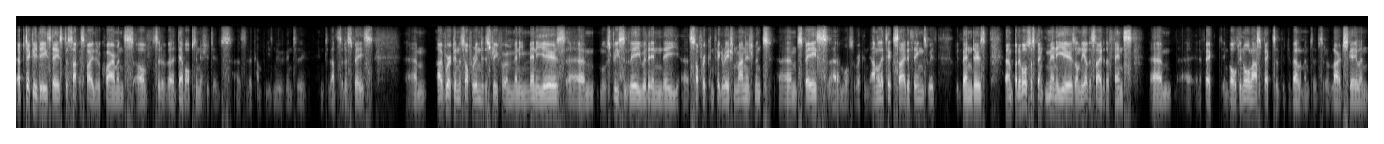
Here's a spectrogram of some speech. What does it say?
uh, particularly these days to satisfy the requirements of sort of uh, DevOps initiatives as sort of companies move into, into that sort of space. Um, I've worked in the software industry for many, many years, um, most recently within the uh, software configuration management um, space. I'm um, also working the analytics side of things with, with vendors. Um, but I've also spent many years on the other side of the fence, um, uh, in effect involved in all aspects of the development of sort of large scale and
